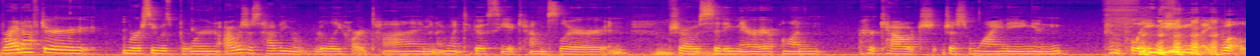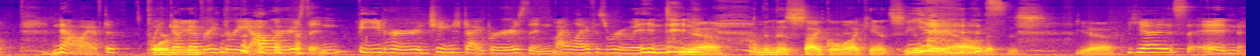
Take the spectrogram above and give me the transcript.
right after Mercy was born, I was just having a really hard time and I went to go see a counselor and I'm sure I was Mhm. sitting there on her couch just whining and complaining like, well, now I have to Poor wake up every 3 hours and feed her and change diapers and my life is ruined. yeah, I'm in this cycle. I can't see a way out of this. Yeah. Yes, and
